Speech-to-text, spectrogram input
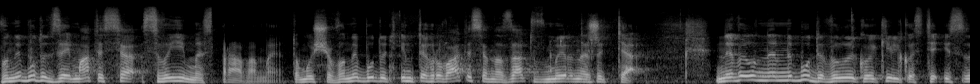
вони будуть займатися своїми справами, тому що вони будуть інтегруватися назад в мирне життя. Не, не, не буде великої кількості із е,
